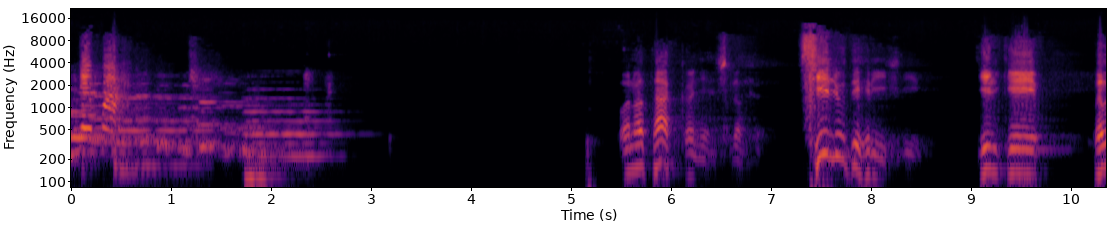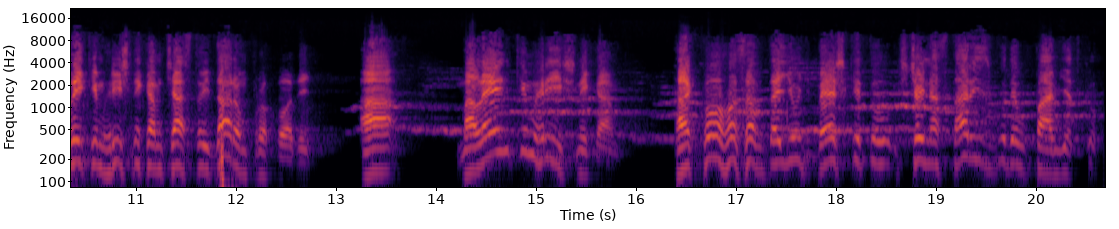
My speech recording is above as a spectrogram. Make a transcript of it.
Нема. Воно так, звісно. Всі люди грішні. Тільки великим грішникам часто й даром проходить, а маленьким грішникам такого завдають бешкету, що й на старість буде в пам'ятку.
